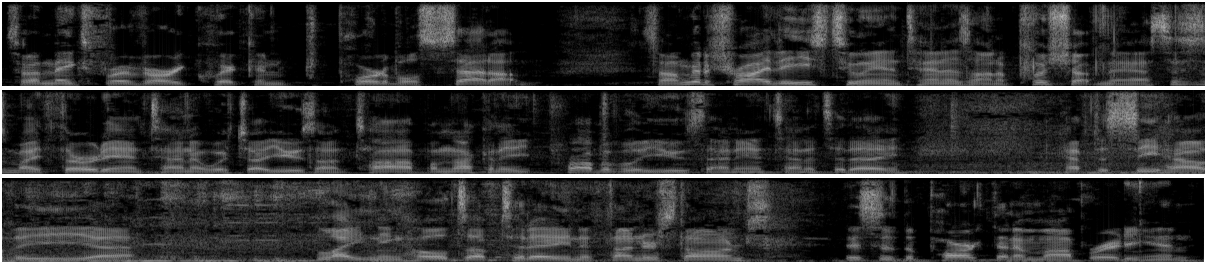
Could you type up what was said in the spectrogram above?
So it makes for a very quick and portable setup. So I'm going to try these two antennas on a push-up mast. This is my third antenna, which I use on top. I'm not going to probably use that antenna today. Have to see how the uh, lightning holds up today in the thunderstorms. This is the park that I'm operating in.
